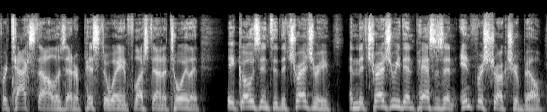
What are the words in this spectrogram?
for tax dollars that are pissed away and flushed down a toilet. It goes into the treasury, and the treasury then passes an infrastructure bill,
